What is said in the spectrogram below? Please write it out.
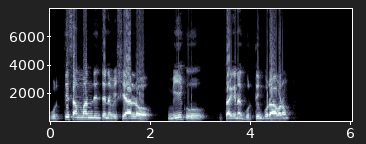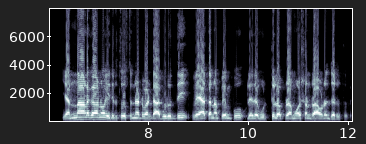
వృత్తి సంబంధించిన విషయాల్లో మీకు తగిన గుర్తింపు రావడం ఎన్నాళ్ళుగానో ఎదురు చూస్తున్నటువంటి అభివృద్ధి వేతన పెంపు లేదా వృత్తిలో ప్రమోషన్ రావడం జరుగుతుంది.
